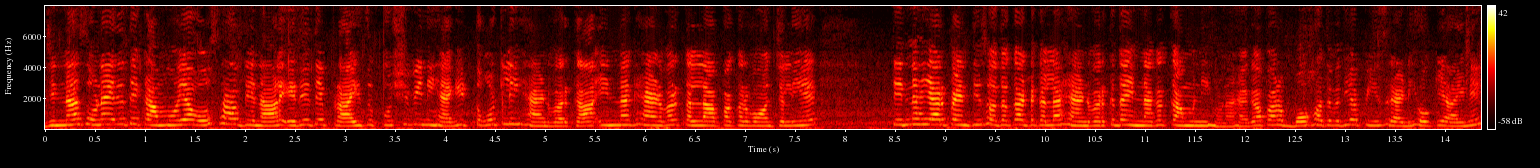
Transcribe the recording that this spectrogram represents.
ਜਿੰਨਾ ਸੋਹਣਾ ਇਹਦੇ ਤੇ ਕੰਮ ਹੋਇਆ, ਉਸ ਹਿਸਾਬ ਦੇ ਨਾਲ ਇਹਦੇ ਤੇ ਪ੍ਰਾਈਸ ਕੁਝ ਵੀ ਨਹੀਂ ਹੈਗੀ ਟੋਟਲੀ ਹੈਂਡਵਰਕ ਆ। ਇੰਨਾ ਕੁ ਹੈਂਡਵਰਕ ਕੱਲਾ ਆਪਾਂ ਕਰਵਾਉਣ ਚੱਲੀਏ 3350 ਤੋਂ ਘੱਟ ਕੱਲਾ ਹੈਂਡਵਰਕ ਦਾ ਇੰਨਾ ਕੁ ਕੰਮ ਨਹੀਂ ਹੋਣਾ ਹੈਗਾ, ਪਰ ਬਹੁਤ ਵਧੀਆ ਪੀਸ ਰੈਡੀ ਹੋ ਕੇ ਆਏ ਨੇ।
